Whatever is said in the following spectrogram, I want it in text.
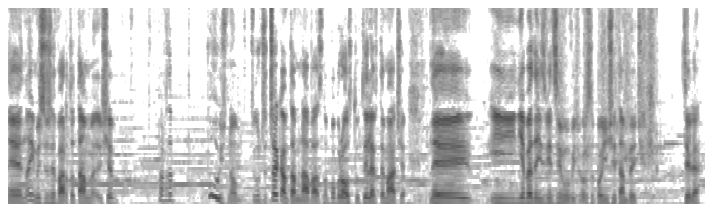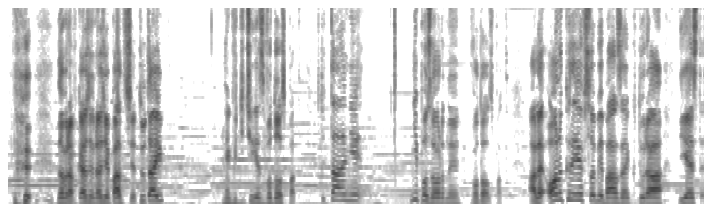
E, no i myślę, że warto tam się, prawda, pójść, no, kurczę, czekam tam na was, no po prostu, tyle w temacie. Yy, I nie będę nic więcej mówić, po prostu powinniście tam być. Tyle. Dobra, w każdym razie patrzcie, tutaj, jak widzicie, jest wodospad. Totalnie niepozorny wodospad. Ale on kryje w sobie bazę, która jest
